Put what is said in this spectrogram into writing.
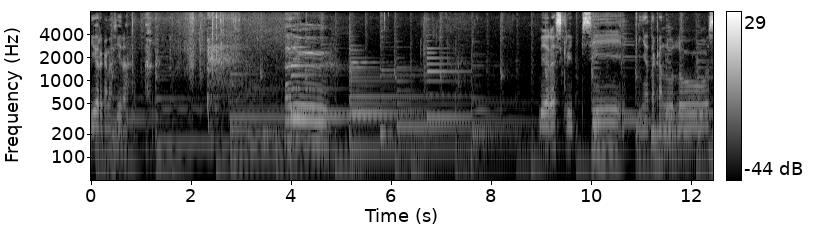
liar karena sirah. Aduh beres skripsi dinyatakan lulus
